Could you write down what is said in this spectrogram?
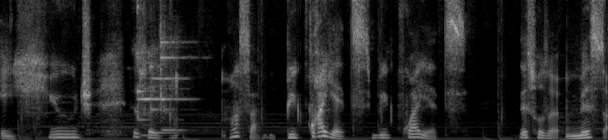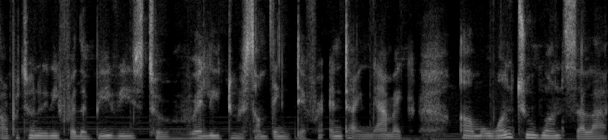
a huge, this was, Masa, be quiet, be quiet. this was a missed opportunity for the BVs to really do something different and dynamic. Um, 121 Selah,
